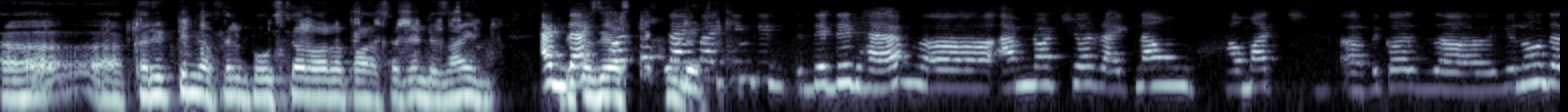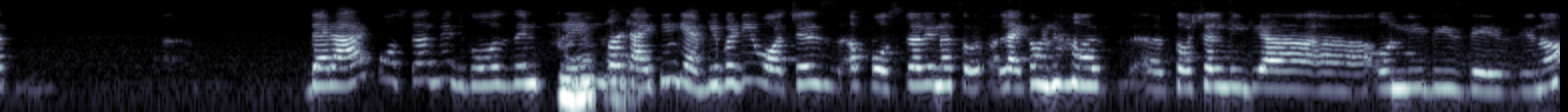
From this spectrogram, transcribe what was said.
uh, uh, correcting a film poster or a certain design at because that they are point of time. I think it, they did have. Uh, I'm not sure right now how much uh, because uh, you know that there are posters which goes in print Mhm. but i think everybody watches a poster in a so, like on a, uh social media uh, only these days you know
